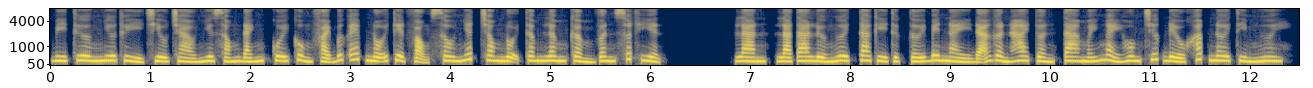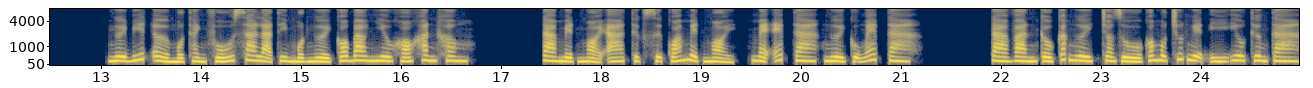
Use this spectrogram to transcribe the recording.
Bi thương như thủy chiều trào như sóng đánh cuối cùng phải bức ép nỗi tuyệt vọng sâu nhất trong nội tâm Lâm Cẩm Vân xuất hiện. Lan, là ta lừa ngươi, ta kỳ thực tới bên này đã gần 2 tuần, ta mấy ngày hôm trước đều khắp nơi tìm ngươi. Ngươi biết ở một thành phố xa lạ tìm một người có bao nhiêu khó khăn không? Ta mệt mỏi a thực sự quá mệt mỏi, mẹ ép ta, ngươi cũng ép ta. Ta van cầu các ngươi, cho dù có một chút nguyện ý yêu thương ta,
